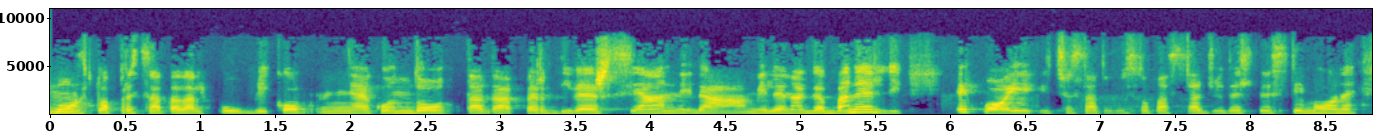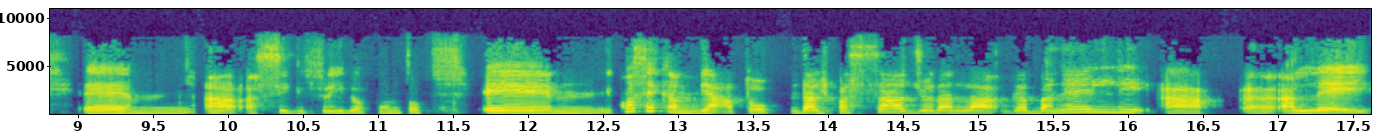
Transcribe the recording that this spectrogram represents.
molto apprezzata dal pubblico, mh, mm, condotta da, per diversi anni da Milena Gabbanelli e poi c'è stato questo passaggio del testimone ehm, a, a Sigfrido appunto. E, ehm, cosa è cambiato dal passaggio dalla Gabbanelli a, eh, a lei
